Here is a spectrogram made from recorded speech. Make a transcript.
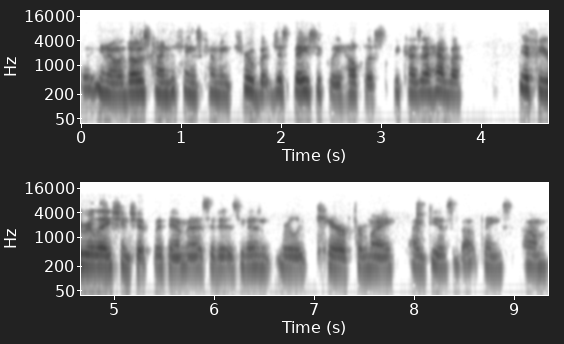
you know those kinds of things coming through but just basically helpless because i have a iffy relationship with him as it is. He doesn't really care for my ideas about things. Um,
